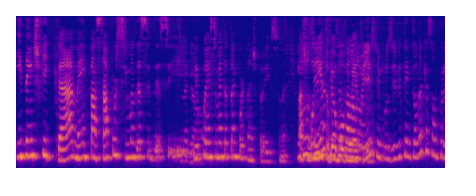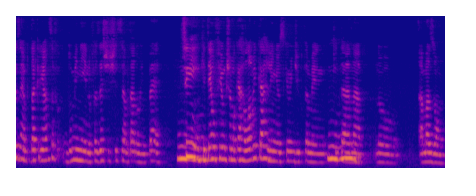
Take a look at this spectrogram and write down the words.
identificar, né? E passar por cima desse. desse... Legal. E o conhecimento é tão importante para isso, né? Acho Inclusive, bonito assim, ver o movimento. falando dele. isso, inclusive tem toda a questão, por exemplo, da criança, do menino fazer xixi sentado ou em pé. Sim. Que tem um filme que chama Carlão e Carlinhos, que eu indico também, que Hum. tá na, no Amazon.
